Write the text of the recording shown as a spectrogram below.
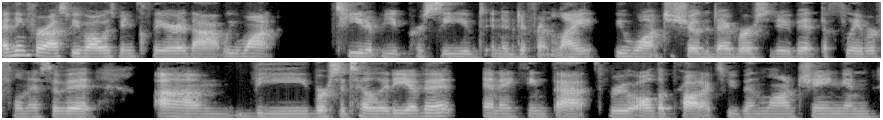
I think for us we've always been clear that we want tea to be perceived in a different light. We want to show the diversity of it, the flavorfulness of it, um, the versatility of it. And I think that through all the products we've been launching and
